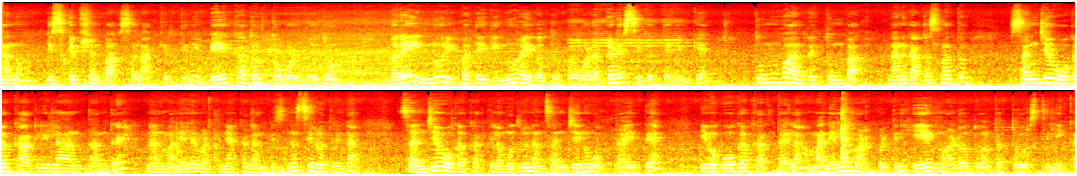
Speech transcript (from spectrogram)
ನಾನು ಡಿಸ್ಕ್ರಿಪ್ಷನ್ ಬಾಕ್ಸಲ್ಲಿ ಹಾಕಿರ್ತೀನಿ. ಬೇಕಾದವ್ರು ತೊಗೊಳ್ಬೋದು. ಬರೀ ಇನ್ನೂರ ಇಪ್ಪತ್ತೈದು ಇನ್ನೂರೈವತ್ತು ರೂಪಾಯಿ ಒಳಗಡೆ ಸಿಗುತ್ತೆ ನಿಮಗೆ. ತುಂಬ ಅಂದರೆ ತುಂಬ. ನನಗೆ ಅಕಸ್ಮಾತ್ ಸಂಜೆ ಹೋಗೋಕ್ಕಾಗಲಿಲ್ಲ ಅಂತ ಅಂದರೆ ನಾನು ಮನೇಲೇ ಮಾಡ್ತೀನಿ. ಯಾಕಂದ್ರೆ ನನ್ನ ಬಿಸ್ನೆಸ್ ಇರೋದ್ರಿಂದ ಸಂಜೆ ಹೋಗೋಕ್ಕಾಗ್ತಿಲ್ಲ. ಮೊದಲು ನಾನು ಸಂಜೆನೂ ಹೋಗ್ತಾ ಇದ್ದೆ. ಇವಾಗ ಹೋಗೋಕ್ಕಾಗ್ತಾ ಇಲ್ಲ. ಮನೇಲೇ ಮಾಡ್ಕೊಳ್ತೀನಿ. ಹೇಗೆ ಮಾಡೋದು ಅಂತ ತೋರಿಸ್ತೀನಿ ಈಗ.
